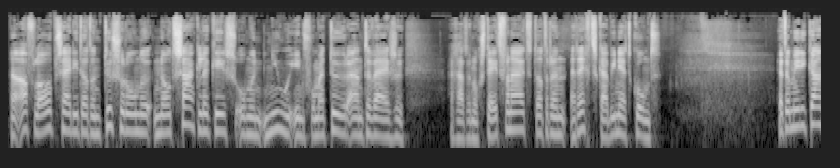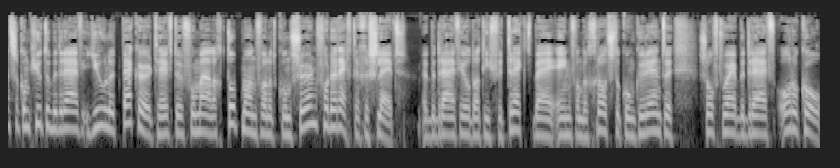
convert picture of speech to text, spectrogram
Na afloop zei hij dat een tussenronde noodzakelijk is om een nieuwe informateur aan te wijzen. Hij gaat er nog steeds vanuit dat er een rechtskabinet komt. Het Amerikaanse computerbedrijf Hewlett-Packard heeft de voormalig topman van het concern voor de rechter gesleept. Het bedrijf wil dat hij vertrekt bij een van de grootste concurrenten, softwarebedrijf Oracle.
